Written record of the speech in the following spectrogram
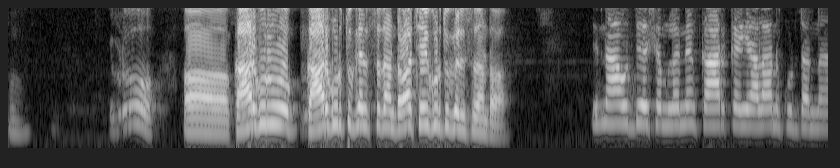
ఉమ్. ఇప్పుడు కారు గురు కారు గుర్తు గెలుస్తుంది అంటావా చేయి గుర్తు గెలుస్తుంది అంటావా ఇది నా ఉద్దేశంలో నేను కారుకి వేయాలనుకుంటున్నా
